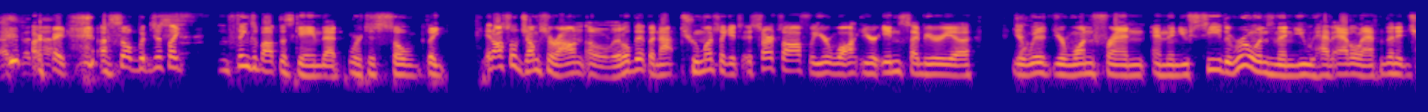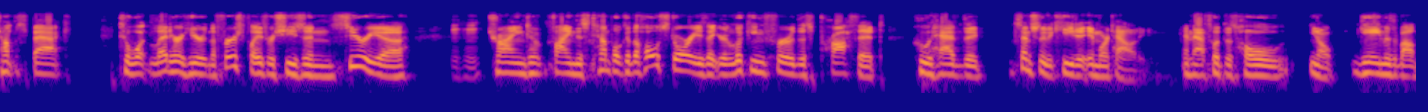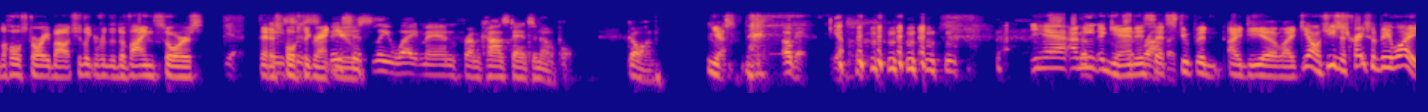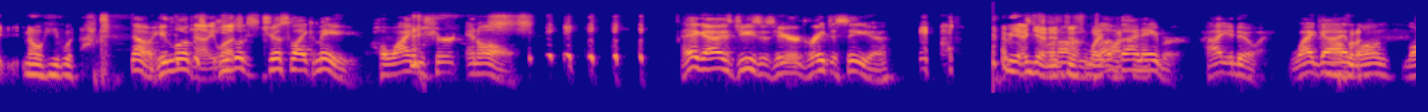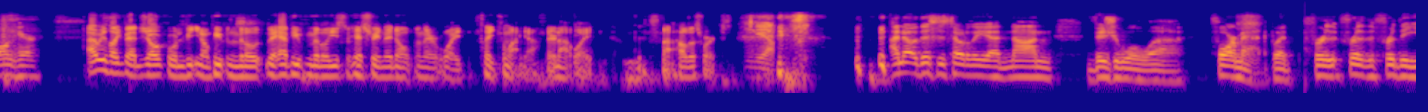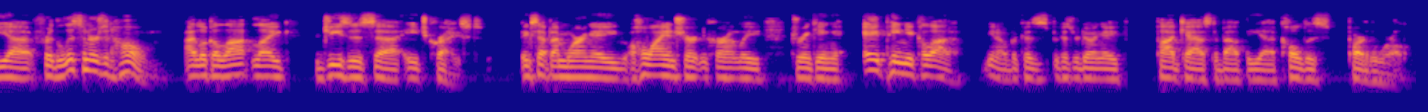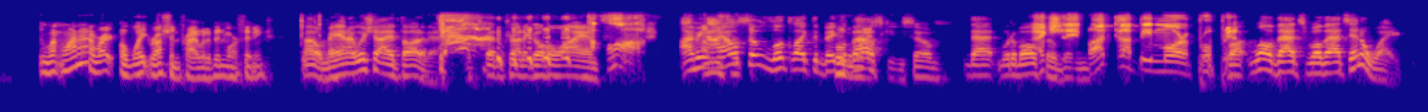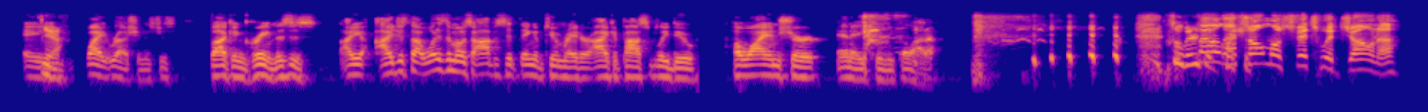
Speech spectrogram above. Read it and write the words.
That's All bananas. right. Uh, so, but just like things about this game that were just so like, it also jumps around a little bit, but not too much. Like it, it starts off where you're walk, you're in Siberia, you're with your one friend, and then you see the ruins, and then you have Avalanche, and then it jumps back to what led her here in the first place, where she's in Syria Mhm. trying to find this temple. Because the whole story is that you're looking for this prophet who had the essentially the key to immortality, and that's what this whole you know game is about. The whole story about she's looking for the divine source Yeah. that is A supposed to grant you. suspiciously white man from Constantinople. Go on. Yes. Okay. yeah. I The- mean, again, the it's that stupid idea like, yo, Jesus Christ would be white. No, he would not. no, he looks No, he he, looks just like me, Hawaiian shirt and all. hey guys, Jesus here. Great to see you. I mean, again, it's just white. Love thy neighbor. How you doing? White guy, Oh, but I- long long hair. I always like that joke when you know people in the middle they have people in Middle Eastern history and they don't and they're white. It's like, come on, yeah, they're not white. It's not how this works. yeah I know this is totally a non-visual uh, format, but for for the for the uh, for the listeners at home, I look a lot like Jesus uh, H Christ, except I'm wearing a, a Hawaiian shirt and currently drinking a pina colada. You know, because because we're doing a podcast about the uh, coldest part of the world. Why, why not write a white Russian? Probably would have been more fitting. Oh man, I wish I had thought of that instead of trying to go Hawaiian. I mean, I'm I just- also look like the Big Pull the white. Lebowski, so that would have also actually been. vodka be more appropriate But, well, that's well, that's in a white, a Yeah. white Russian. It's just vodka and cream. This is I. I just thought, what is the most opposite thing of Tomb Raider I could possibly do? Hawaiian shirt and a pina colada. So there's well a that's almost fits with jonah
